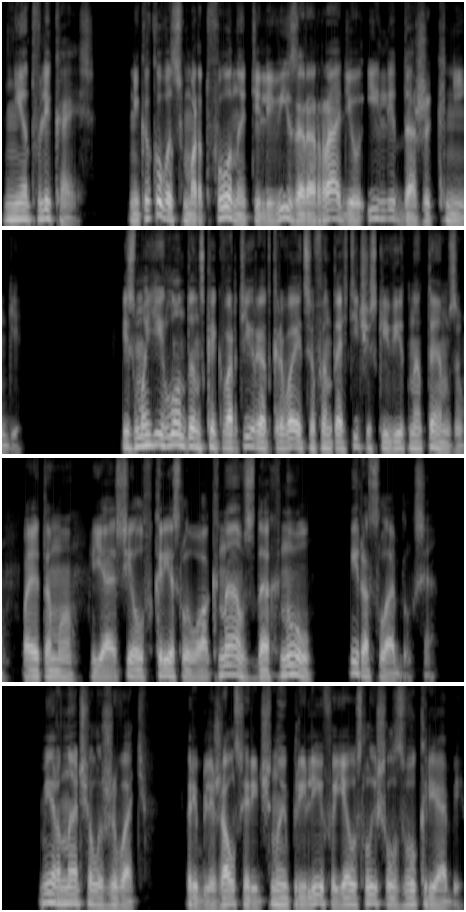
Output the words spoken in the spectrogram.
не отвлекаясь. Никакого смартфона, телевизора, радио или даже книги. Из моей лондонской квартиры открывается фантастический вид на Темзу, поэтому я сел в кресло у окна, вздохнул и расслабился. Мир начал оживать. Приближался речной прилив, и я услышал звук ряби.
